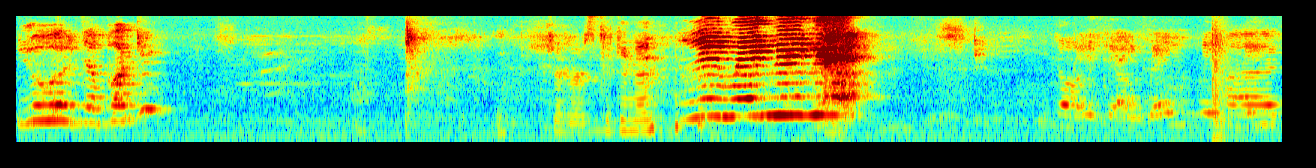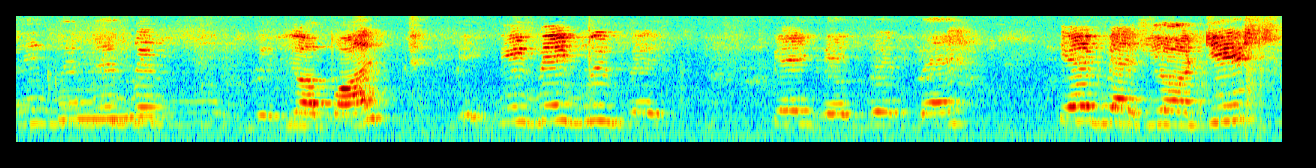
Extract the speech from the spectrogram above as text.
You want the bucket? Sugar's kicking in. Your butt. Yeah, but your this.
